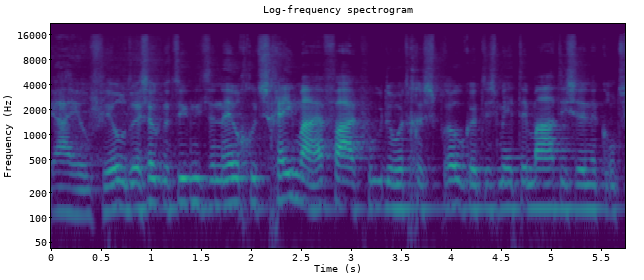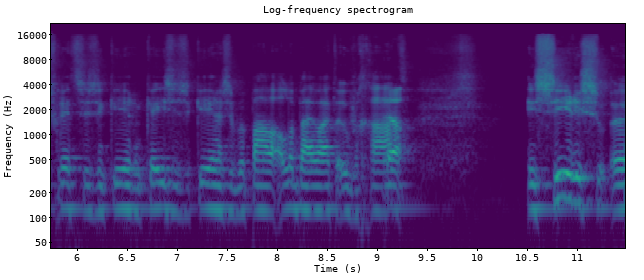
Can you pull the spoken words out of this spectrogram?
Ja, heel veel. Er is ook natuurlijk niet een heel goed schema, hè, vaak hoe er wordt gesproken. Het is meer thematisch en dan komt Frits eens een keer en Kees eens een keer en ze bepalen allebei waar het over gaat. Ja. In series eh,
